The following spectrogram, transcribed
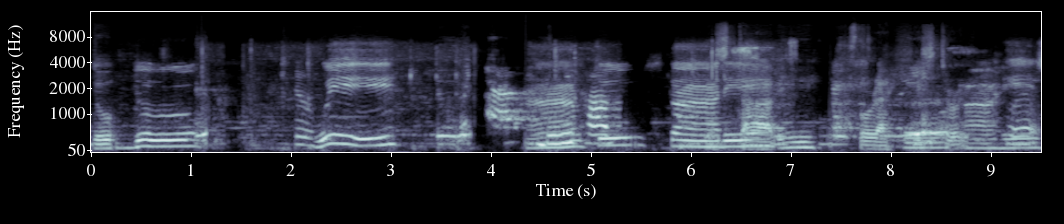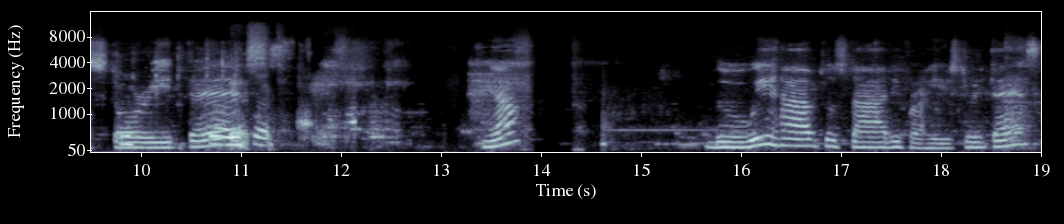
do, Do do we have have to study study for a history. a history test? Yes. Yeah? Do we have to study for a history test?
